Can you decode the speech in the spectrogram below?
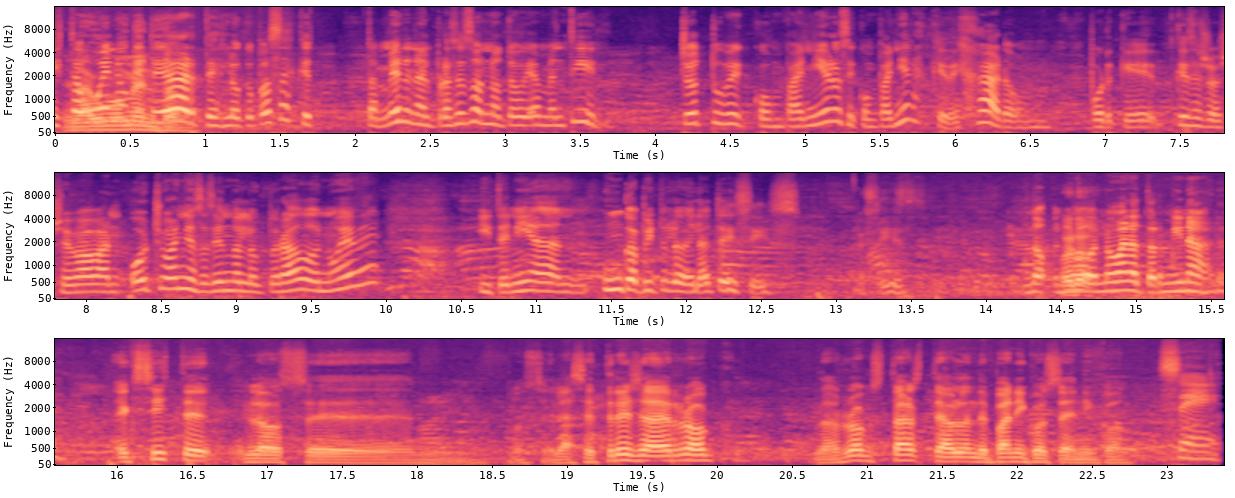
Está bueno que te hartes, lo que pasa es que también en el proceso no te voy a mentir. Yo tuve compañeros y compañeras que dejaron, porque, qué sé yo, llevaban ocho años haciendo el doctorado, nueve, y tenían un capítulo de la tesis. no, no, van a terminar. Existe los, eh, no sé, las estrellas de rock, los rockstars te hablan de pánico escénico. Sí.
